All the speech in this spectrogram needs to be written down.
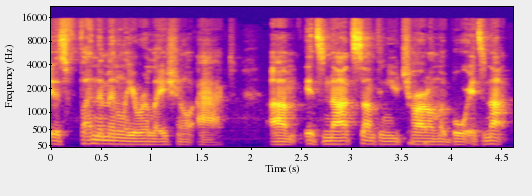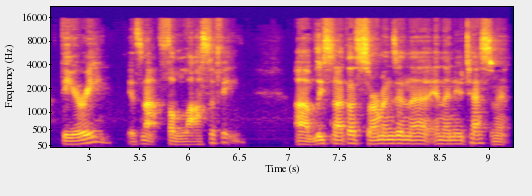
It is fundamentally a relational act. Um, it's not something you chart on the board. It's not theory. It's not philosophy. Um, at least not the sermons in the in the New Testament.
